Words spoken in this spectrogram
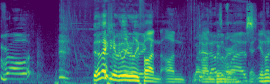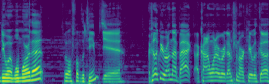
Bro. That was actually really, really fun on, Yeah, on that Boomer. blast. You guys want to do one, one more of that? Swap swap the teams? Yeah. I feel like we run that back. I kind of want a redemption arc here with Guh.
